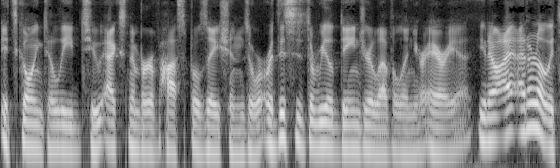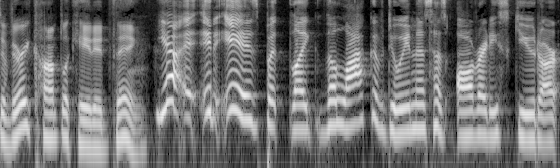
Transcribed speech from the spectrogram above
it's going to lead to X number of hospitalizations, or, or this is the real danger level in your area. You know, I, I don't know. It's a very complicated thing. Yeah, it, it is. But like the lack of doing this has already skewed our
